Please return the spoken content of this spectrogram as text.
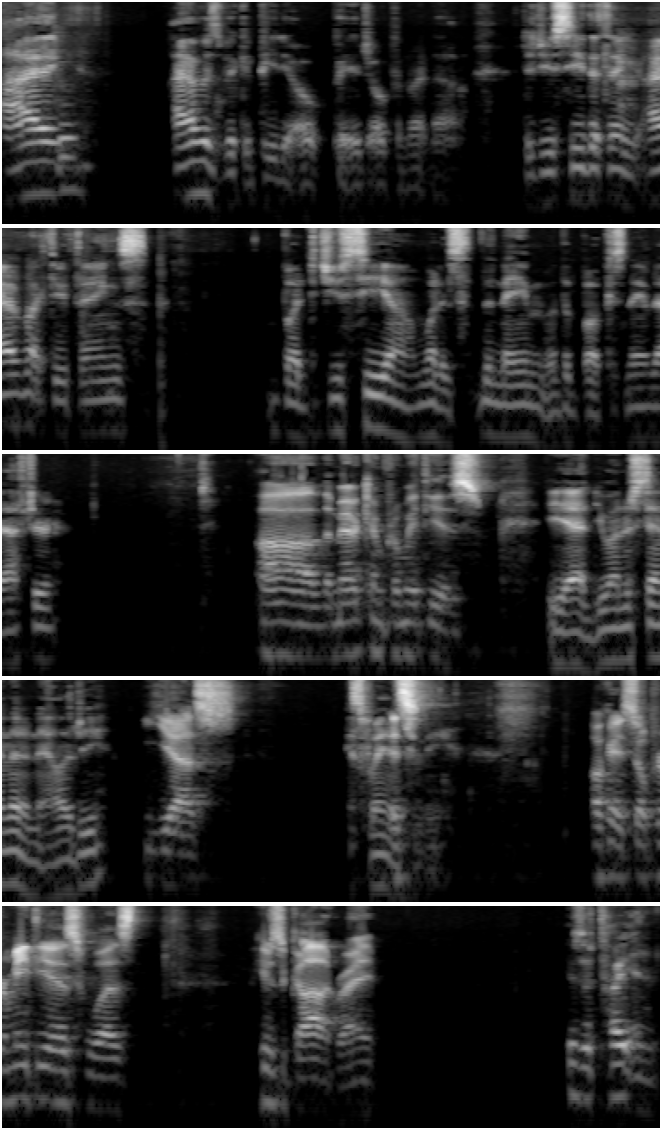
I I have his Wikipedia page open right now. Did you see the thing? I have like two things, but did you see um what is the name of the book is named after? Uh, the American Prometheus. Yeah, do you understand that analogy? Yes. Explain it It's- to me. Okay, so Prometheus was he was a god, right? He was a titan.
